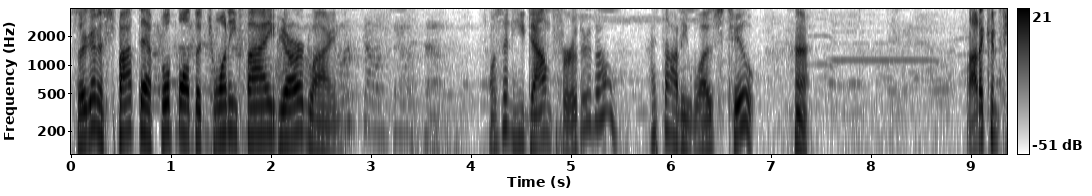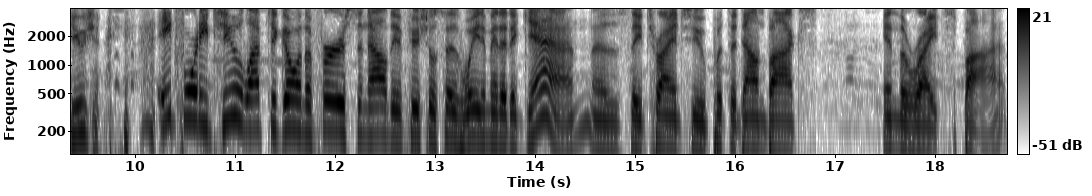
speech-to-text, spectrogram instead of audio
So they're going to spot that football at the 25 yard line. Wasn't he down further, though? I thought he was, too. Huh. A lot of confusion. 8.42 left to go in the first, and now the official says, wait a minute again, as they try to put the down box in the right spot.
